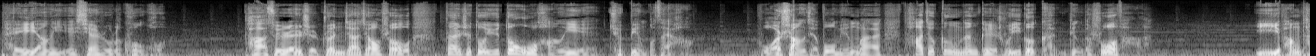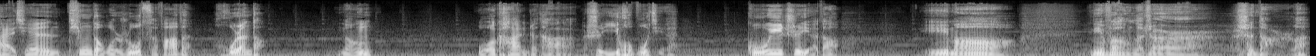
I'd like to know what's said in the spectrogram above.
裴阳也陷入了困惑。他虽然是专家教授，但是对于动物行业却并不在行。我尚且不明白，他就更能给出一个肯定的说法了。一旁太前听到我如此发问，忽然道：“能。”我看着他是疑惑不解。古一之也道：“一毛，你忘了这儿是哪儿了？”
